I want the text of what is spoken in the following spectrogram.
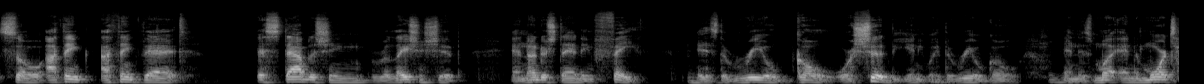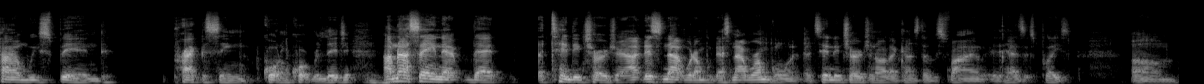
so I think I think that establishing relationship and understanding faith is the real goal, or should be anyway, the real goal. And as much and the more time we spend practicing quote unquote religion, I'm not saying that that attending church. and I, this not what I'm. That's not where I'm going. Attending church and all that kind of stuff is fine. It has its place. Um,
